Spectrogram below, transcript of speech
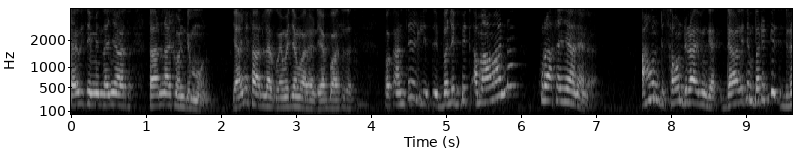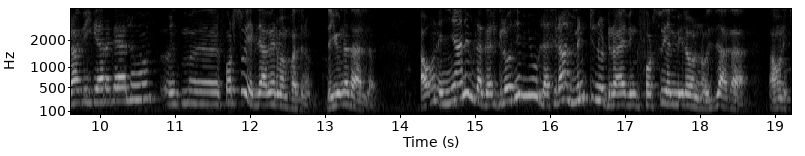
ዳዊት የምንተኛ ታናሽ ወንድሙ ነው። ያኛው ታላቁ የመጀመሪያ የአባቱ በቃ አንተ በልብ ጠማማና ኩራተኛ ነህ አሁን ሰውን driving ዳዊትን በእርግጥ driving ያደረገ ያለው force ኡ የእግዚአብሔር መንፈስ ነው። ልዩነት አለው። አሁን እኛንም ለአገልግሎትም ይሁን ለስራ ምንድን ነው driving force ኡ የሚለውን ነው እዛ ጋር አሁን እቺ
